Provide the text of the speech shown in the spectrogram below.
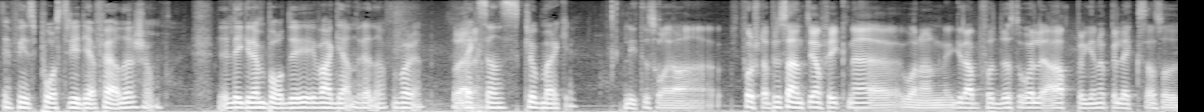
Det finns påstridiga fäder som Det ligger en body i vaggan redan från början. Leksands klubbmärke. Lite så ja. Första presenten jag fick när våran grabb föddes, då var Appelgren uppe i Leksand så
